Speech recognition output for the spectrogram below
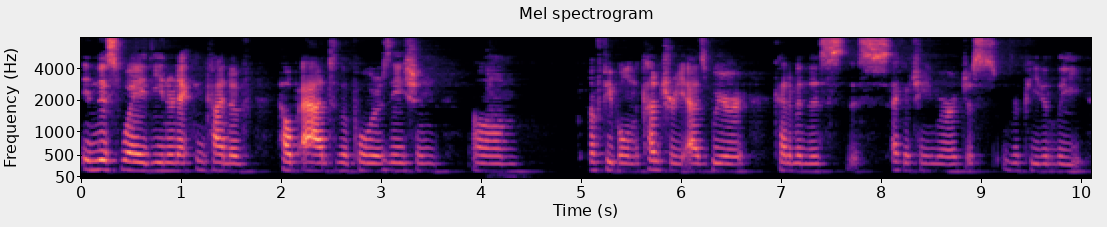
in this way the internet can kind of help add to the polarization um, of people in the country as we're kind of in this this echo chamber just repeatedly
